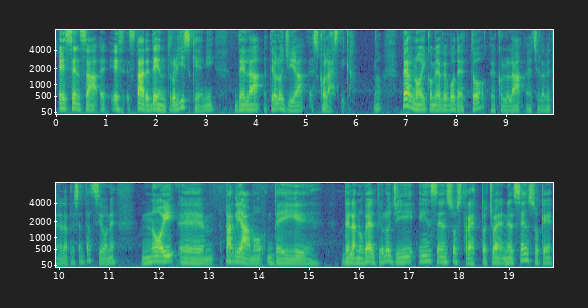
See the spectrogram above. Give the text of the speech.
è senza è stare dentro gli schemi della teologia scolastica. No? Per noi, come avevo detto, eccolo là, eh, ce l'avete nella presentazione, noi eh, parliamo dei, della Nouvelle Théologie in senso stretto, cioè nel senso che,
